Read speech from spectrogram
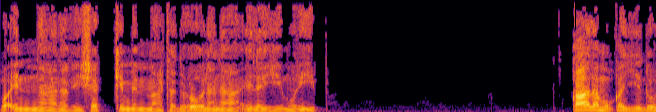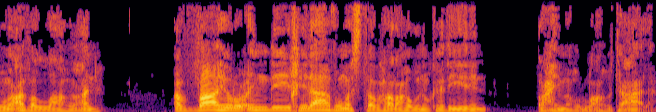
وإنا لفي شك مما تدعوننا إليه مريب. قال مقيده عفى الله عنه. الظاهر عندي خلاف ما استظهره ابن كثير رحمه الله تعالى.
